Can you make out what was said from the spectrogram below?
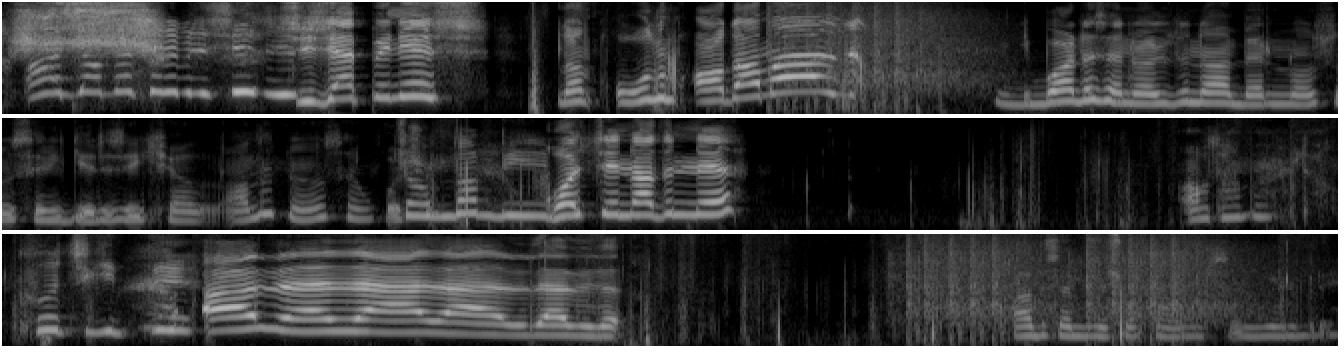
Aa camdan sana bir şey. Siz hepiniz. Lan oğlum adam öldü. Bu arada sen öldün ha, haberin olsun seni geri zekalı. Adın ne lan sen koç? Camdan bir Koç senin adın ne? Adam öldü. koç gitti. Abi abi abi abi. Abi sen bize çok lazımsın. Gel buraya.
